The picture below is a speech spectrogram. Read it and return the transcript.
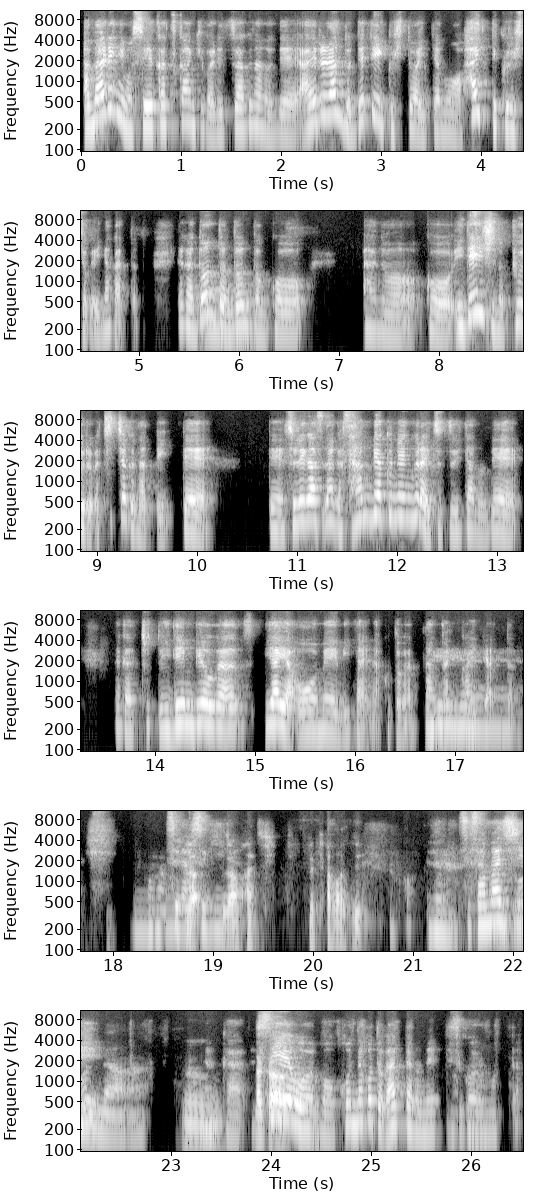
あまりにも生活環境が劣悪なのでアイルランド出ていく人はいても入ってくる人がいなかったとだからどんどんどんどんこうあのこう遺伝子のプールがちっちゃくなっていってでそれがなんか300年ぐらい続いたのでなんかちょっと遺伝病がやや多めみたいなことがなんかに書いてあった。へうんす辛すぎるす。まじい。すさまじい。うん、凄まじい。いな。うんなんかなんか西洋もこんなことがあったのねってすごい思った。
